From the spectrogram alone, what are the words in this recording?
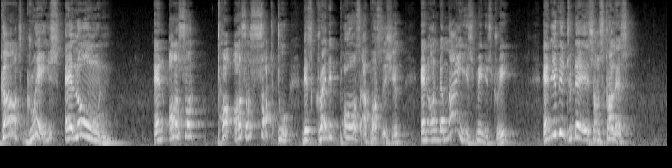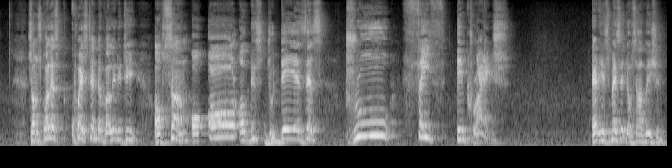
God's grace alone and also also sought to discredit Paul's apostleship and undermine his ministry. And even today, some scholars, some scholars question the validity of some or all of these Judaizers true faith in Christ and his message of salvation.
